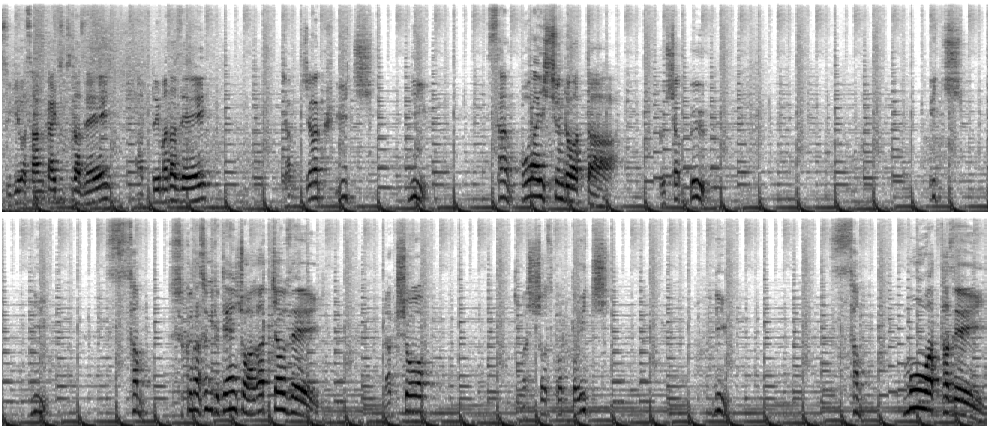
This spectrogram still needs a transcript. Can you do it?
次は3回ずつだぜあっという間だぜジャンプジャック123ほら一瞬で終わった。プッシュアップ。123少なすぎてテンション上がっちゃうぜ楽勝。いきましょうスパット。123もう終わったぜ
